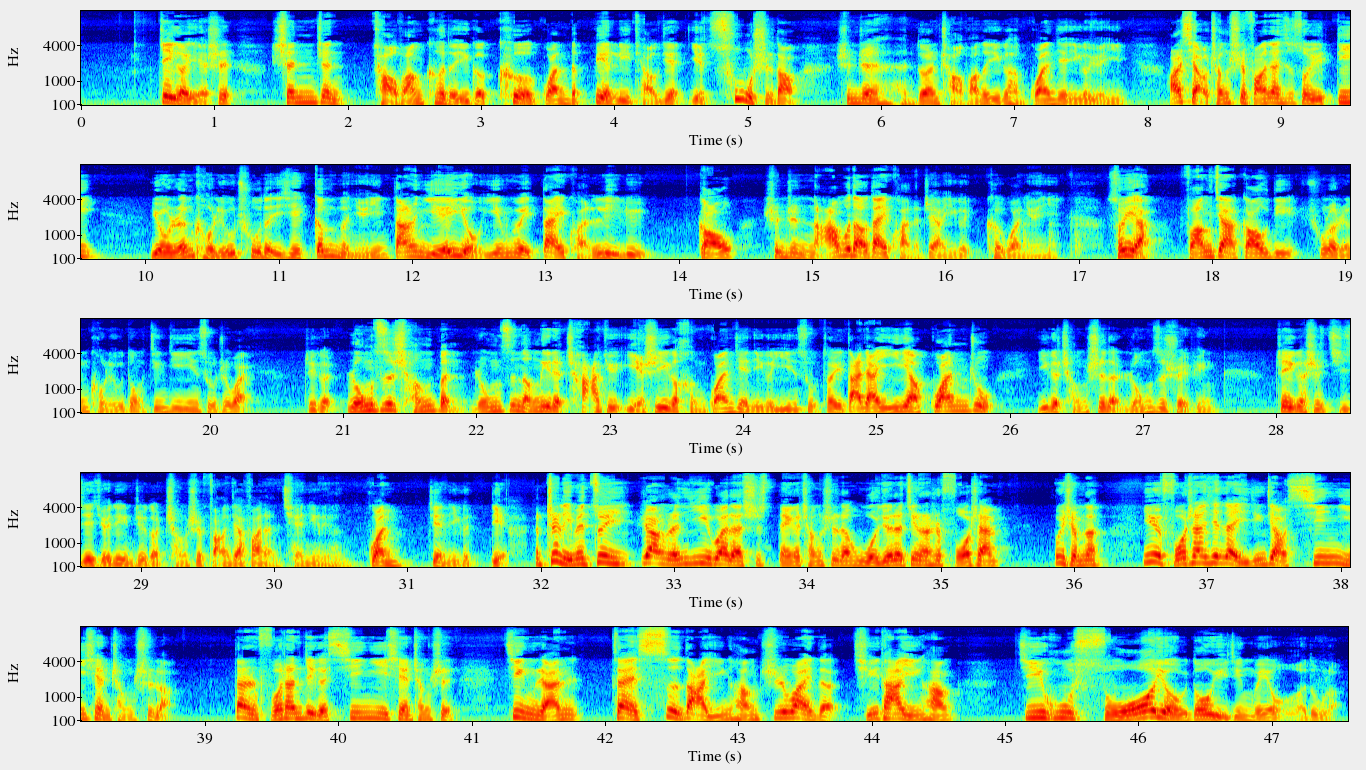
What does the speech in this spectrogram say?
这个也是深圳炒房客的一个客观的便利条件，也促使到深圳很多人炒房的一个很关键一个原因。而小城市房价之所以低，有人口流出的一些根本原因，当然也有因为贷款利率。高甚至拿不到贷款的这样一个客观原因，所以啊，房价高低除了人口流动、经济因素之外，这个融资成本、融资能力的差距也是一个很关键的一个因素。所以大家一定要关注一个城市的融资水平，这个是直接决定这个城市房价发展前景的很关键的一个点。那这里面最让人意外的是哪个城市呢？我觉得竟然是佛山。为什么呢？因为佛山现在已经叫新一线城市了，但是佛山这个新一线城市竟然。在四大银行之外的其他银行，几乎所有都已经没有额度了，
